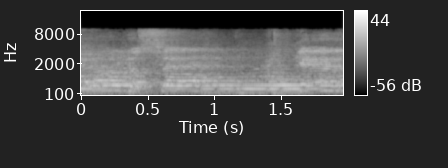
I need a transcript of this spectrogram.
Pero yo sé que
